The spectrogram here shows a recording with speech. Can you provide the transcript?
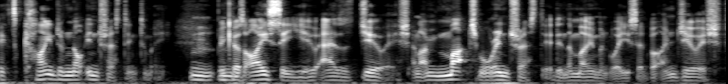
It's kind of not interesting to me mm, mm. because I see you as Jewish, and I'm much more interested in the moment where you said, "But I'm Jewish,"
